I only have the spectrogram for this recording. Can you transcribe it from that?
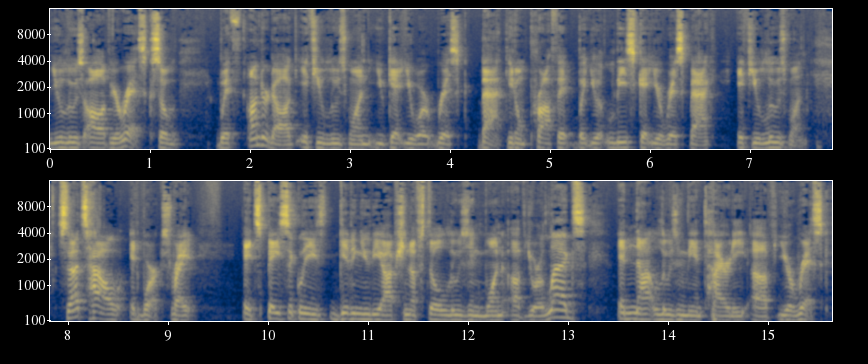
you lose all of your risk. So with Underdog, if you lose one, you get your risk back. You don't profit, but you at least get your risk back if you lose one. So that's how it works, right? It's basically giving you the option of still losing one of your legs and not losing the entirety of your risk.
